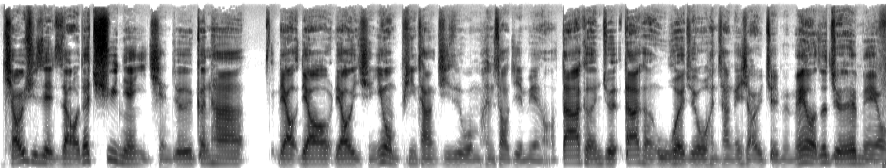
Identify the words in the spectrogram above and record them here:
乔伊其实也知道，我在去年以前就是跟他聊聊聊以前，因为我们平常其实我们很少见面哦，大家可能觉得大家可能误会，觉得我很常跟小玉见面，没有，这绝对没有，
